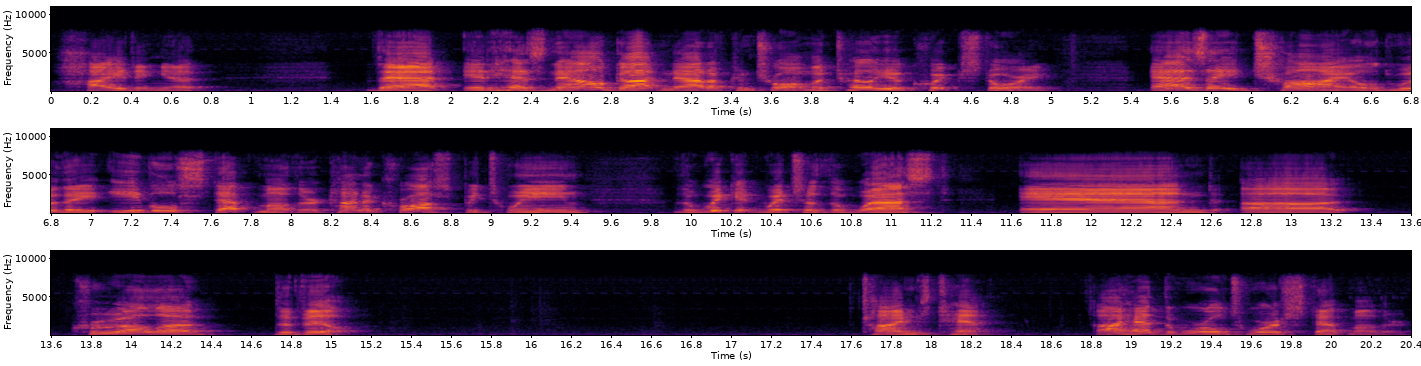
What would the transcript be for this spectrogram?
hiding it that it has now gotten out of control. I'm going to tell you a quick story. As a child with a evil stepmother, kind of crossed between the Wicked Witch of the West and uh, Cruella de Vil, times 10. I had the world's worst stepmother.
